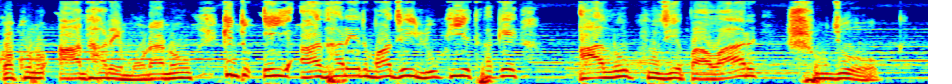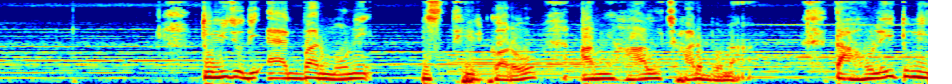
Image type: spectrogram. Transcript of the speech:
কখনো আধারে মোড়ানো, কিন্তু এই আধারের মাঝেই লুকিয়ে থাকে আলো খুঁজে পাওয়ার সুযোগ। তুমি যদি একবার মনে স্থির করো, আমি হাল ছাড়বো না। তাহলেই তুমি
